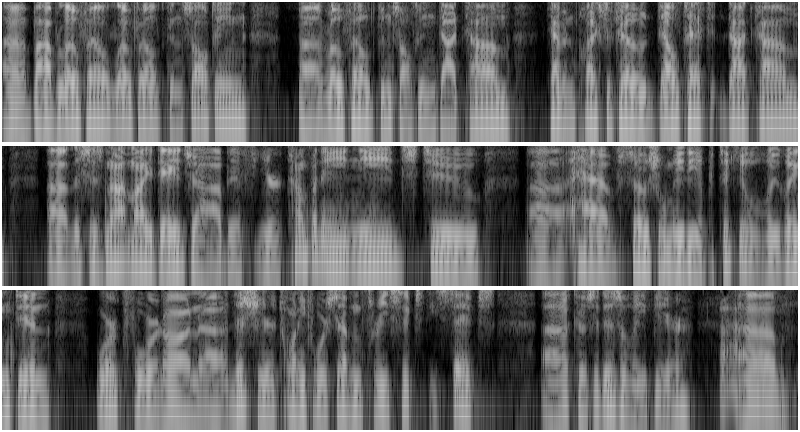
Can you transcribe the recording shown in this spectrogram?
Uh, Bob Lohfeld, Lohfeld Consulting uh, LohfeldConsulting.com, Kevin Plexico, Deltek.com. Uh, this is not my day job. If your company needs to uh, have social media, particularly LinkedIn, work for it on uh, this year 24 7, 366, because uh, it is a leap year. Ah. Um,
